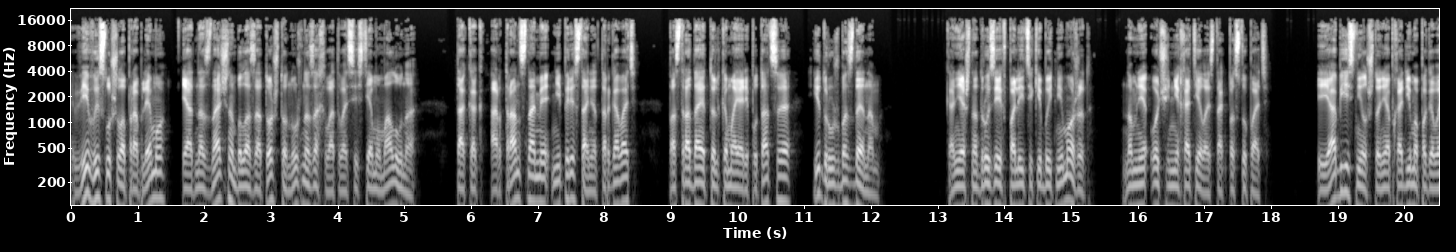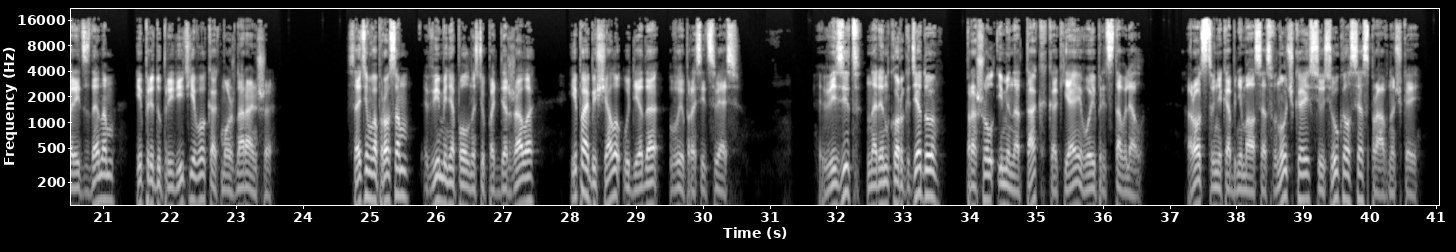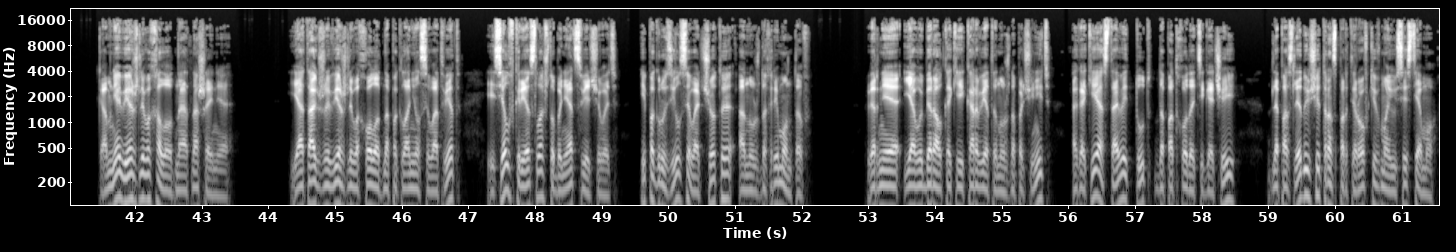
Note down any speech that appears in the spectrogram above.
Ви выслушала проблему и однозначно была за то, что нужно захватывать систему Малуна — так как Артран с нами не перестанет торговать, пострадает только моя репутация и дружба с Дэном. Конечно, друзей в политике быть не может, но мне очень не хотелось так поступать. И я объяснил, что необходимо поговорить с Дэном и предупредить его как можно раньше. С этим вопросом Ви меня полностью поддержала и пообещала у деда выпросить связь. Визит на линкор к деду прошел именно так, как я его и представлял. Родственник обнимался с внучкой, сюсюкался с правнучкой. Ко мне вежливо холодное отношение. Я также вежливо-холодно поклонился в ответ и сел в кресло, чтобы не отсвечивать, и погрузился в отчеты о нуждах ремонтов. Вернее, я выбирал, какие корветы нужно починить, а какие оставить тут до подхода тягачей для последующей транспортировки в мою систему.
